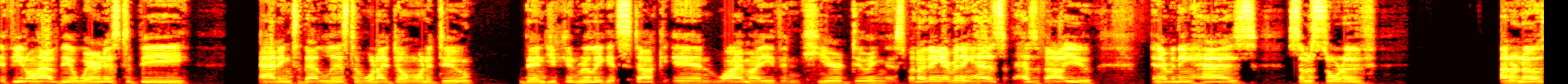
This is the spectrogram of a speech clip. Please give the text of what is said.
if you don't have the awareness to be adding to that list of what I don't want to do, then you can really get stuck in why am I even here doing this? But I think everything has has value and everything has some sort of I don't know,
